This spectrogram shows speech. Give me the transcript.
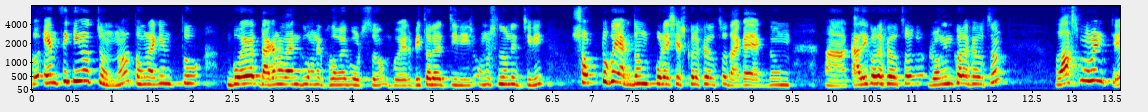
তো এমসিকিউর জন্য তোমরা কিন্তু বইয়ের দাগানো লাইনগুলো অনেক ভালোভাবে পড়ছো, বইয়ের ভিতরের জিনিস, অনুশীলনের জিনিস, সবটুকুই একদম পড়ে শেষ করে ফেলছো দাগায় একদম কালি করে ফেলছো, রঙিন করে ফেলছো। লাস্ট মোমেন্টে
